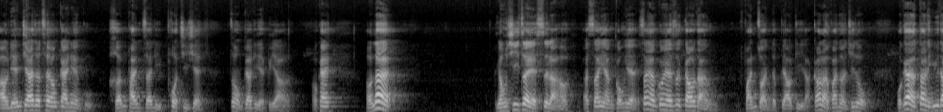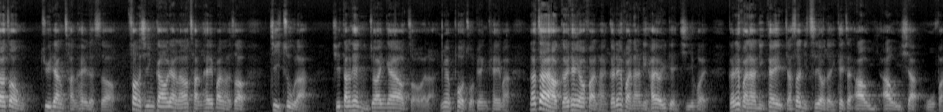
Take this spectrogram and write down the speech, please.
好，连加这车用概念股横盘整理破季线，这种标的也不要了。OK，好，那。永熙这也是了哈，啊，三洋工业，三洋工业是高档反转的标的了。高档反转，其实我跟你讲，当你遇到这种巨量长黑的时候，创新高量然后长黑棒的时候，记住了，其实当天你就应该要走了啦，因为破左边 K 嘛。那再好，隔天有反弹，隔天反弹你还有一点机会，隔天反弹你可以，假设你持有的，你可以再凹一凹一下无法。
